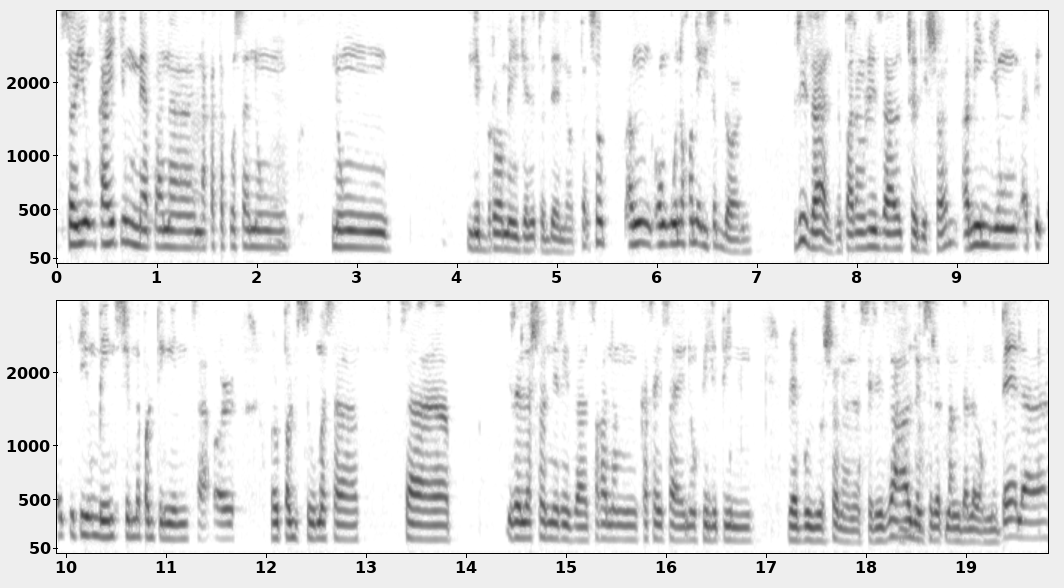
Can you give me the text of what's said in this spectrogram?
So yung kahit yung meta na nakatapusan nung nung libro may ganito din, no? So ang, ang una ko naisip doon, Rizal, no? parang Rizal tradition. I mean, yung at, at, ito yung mainstream na pagtingin sa or or pagsuma sa sa relasyon ni Rizal sa kanang kasaysayan ng Philippine Revolution. Ano, si Rizal, mm-hmm. nagsulat ng dalawang nobela,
